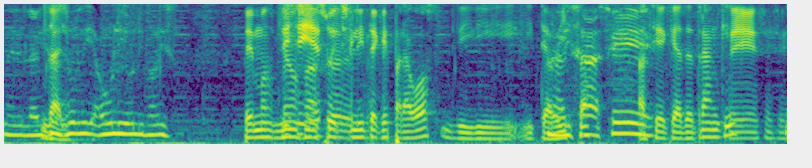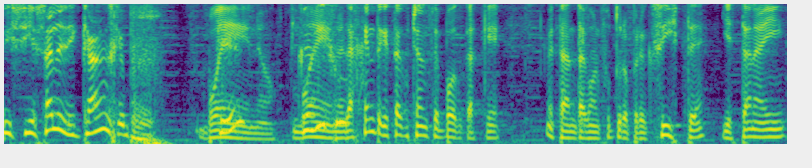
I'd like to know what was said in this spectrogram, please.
Me le avisan a Dale. Uli, a Uli, Uli me avisa. Vemos, Sí, vemos sí, una Switch Lite que es para vos y, y- y te Me avisa. avisa, sí. Así que quédate tranqui. Sí, sí, sí. Y si sale de canje, pff, Bueno, ¿Qué bueno, la gente que está escuchando este podcast que no es tanta con el futuro, pero existe y están ahí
